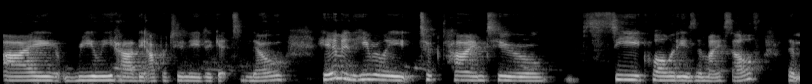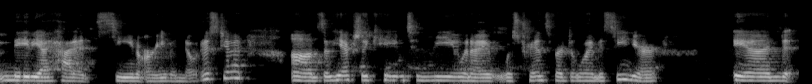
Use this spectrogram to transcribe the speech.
I really had the opportunity to get to know him, and he really took time to see qualities in myself that maybe I hadn't seen or even noticed yet. Um, so he actually came to me when I was transferred to Lima Senior and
